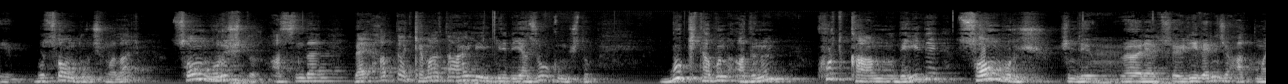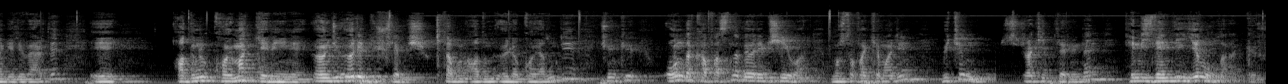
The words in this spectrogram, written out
E, bu son duruşmalar son vuruştur. Aslında ben hatta Kemal Tahir ile ilgili bir yazı okumuştum. Bu kitabın adının Kurt Kanunu değil de Son Vuruş. Şimdi böyle söyleyiverince aklıma geliverdi. E, adını koymak gereğini önce öyle düşlemiş kitabın adını öyle koyalım diye. Çünkü onun da kafasında böyle bir şey var. Mustafa Kemal'in bütün rakiplerinden temizlendiği yıl olarak görür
